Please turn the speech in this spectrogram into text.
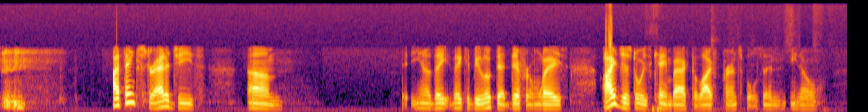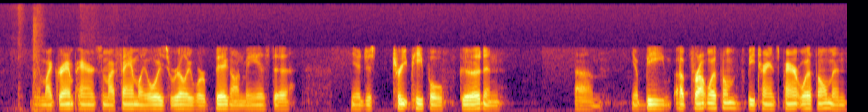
I think strategies, um, you know, they they could be looked at different ways. I just always came back to life principles, and you know, you know, my grandparents and my family always really were big on me as to, you know, just treat people good and, um, you know, be upfront with them, be transparent with them, and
